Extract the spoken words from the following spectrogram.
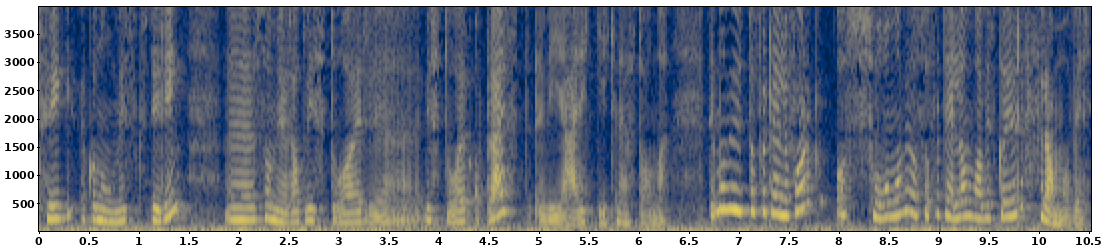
trygg økonomisk styring eh, som gjør at vi står, vi står oppreist. Vi er ikke i knestående. Det må vi ut og fortelle folk, og så må vi også fortelle om hva vi skal gjøre framover.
